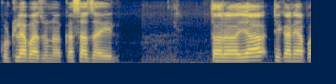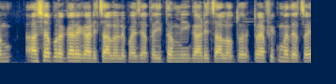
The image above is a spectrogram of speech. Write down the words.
कुठल्या बाजूनं कसा जाईल? तर या ठिकाणी आपण अशा प्रकारे गाडी चालवली पाहिजे. आता इथं मी गाडी चालवतो आहे ट्रॅफिकमध्येच आहे.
